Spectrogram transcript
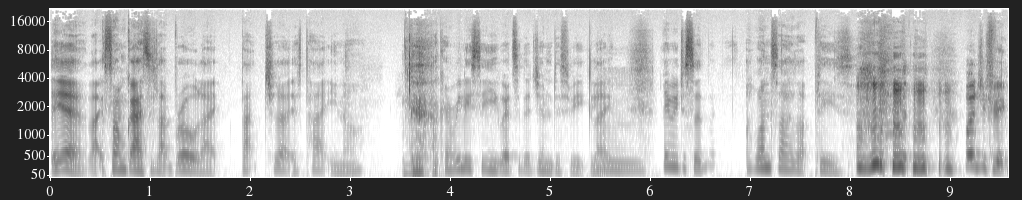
yeah, like some guys is like, bro, like that shirt is tight, you know. I can really see you went to the gym this week. Like maybe just a one size up, please. what do you think?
